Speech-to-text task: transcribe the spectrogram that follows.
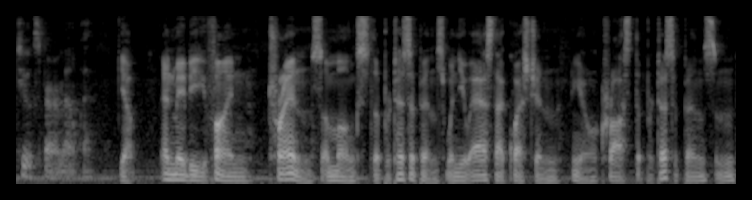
to experiment with. Yeah. And maybe you find trends amongst the participants when you ask that question, you know, across the participants, and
